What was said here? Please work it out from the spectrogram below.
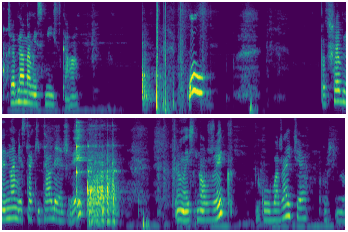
Potrzebna nam jest miska. Uuu. Potrzebny nam jest taki talerzyk. Tam jest nożyk. Tylko uważajcie. Prosimy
